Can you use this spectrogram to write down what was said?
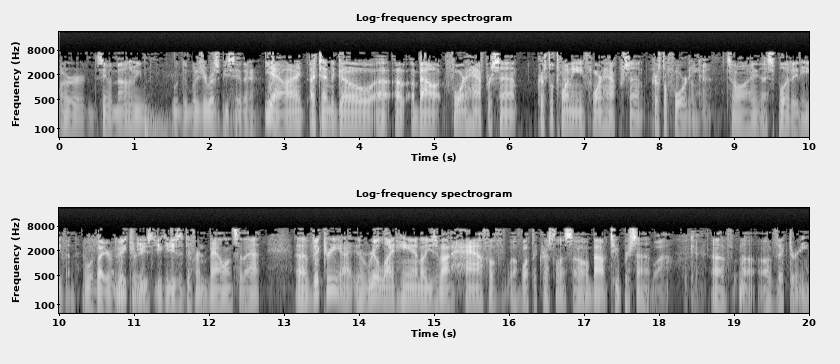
or the same amount? I mean, what, what does your recipe say there? Yeah, I I tend to go uh, uh, about four and a half percent crystal twenty, four and a half percent crystal forty. Okay. So I, I split it even. And what about your You could victory? use you could use a different balance of that. Uh, victory, I, a real light hand, I'll use about half of, of what the crystal is, so about two percent. wow. Okay. of uh, of victory.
